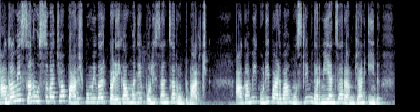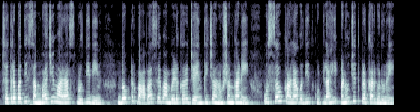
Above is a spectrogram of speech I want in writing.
आगामी सण उत्सवाच्या पार्श्वभूमीवर कडेगावमध्ये पोलिसांचा रूट मार्च. आगामी गुढीपाडवा मुस्लिम धर्मियांचा रमजान ईद छत्रपती संभाजी महाराज स्मृती दिन डॉक्टर बाबासाहेब आंबेडकर जयंतीच्या अनुषंगाने उत्सव कालावधीत कुठलाही अनुचित प्रकार घडू नये.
